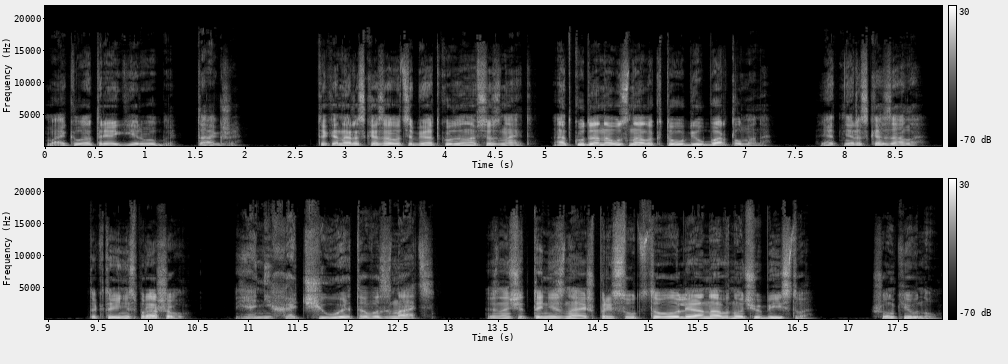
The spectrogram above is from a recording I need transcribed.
Майкл отреагировал бы так же. Так она рассказала тебе, откуда она все знает. Откуда она узнала, кто убил Бартлмана? Нет, не рассказала. Так ты и не спрашивал? Я не хочу этого знать. Значит, ты не знаешь, присутствовала ли она в ночь убийства? Шон кивнул.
